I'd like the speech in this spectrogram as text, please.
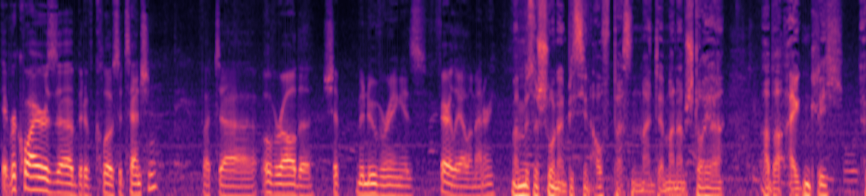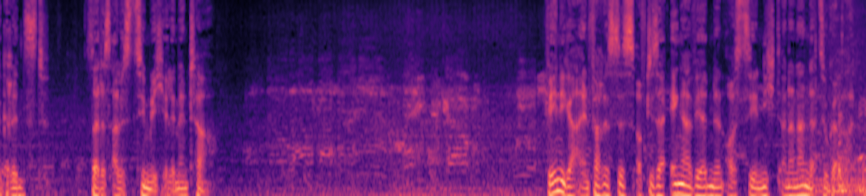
It requires a bit of close attention, but uh, overall the ship maneuvering is fairly elementary. Man müsse schon ein bisschen aufpassen, meint der Mann am Steuer, aber eigentlich, er grinst, sei das alles ziemlich elementar. Weniger einfach ist es, auf dieser enger werdenden Ostsee nicht aneinander zu geraten.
